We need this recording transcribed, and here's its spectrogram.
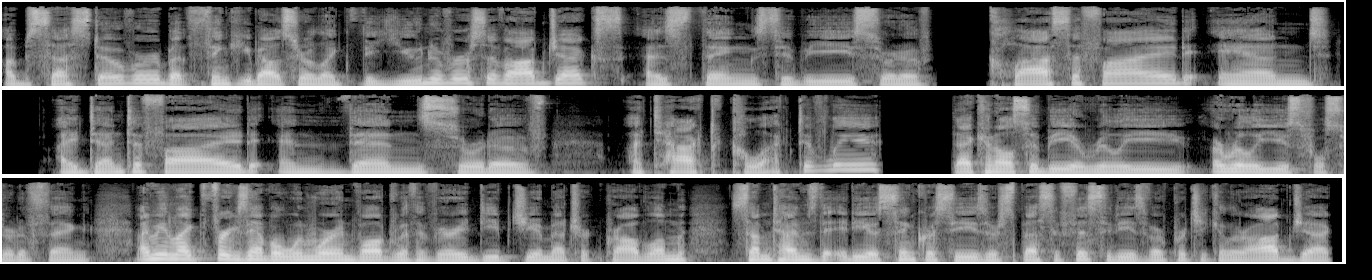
obsessed over, but thinking about sort of like the universe of objects as things to be sort of classified and identified and then sort of attacked collectively that can also be a really a really useful sort of thing. I mean, like for example, when we're involved with a very deep geometric problem, sometimes the idiosyncrasies or specificities of a particular object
